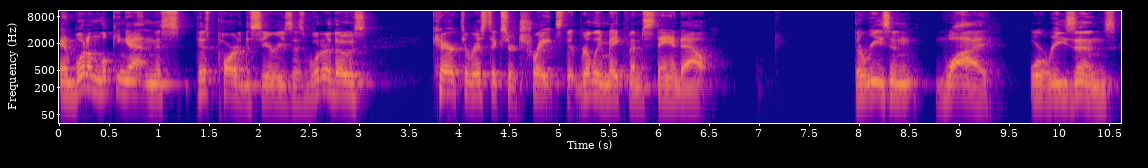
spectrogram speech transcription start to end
And what I'm looking at in this, this part of the series is what are those characteristics or traits that really make them stand out? The reason why or reasons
